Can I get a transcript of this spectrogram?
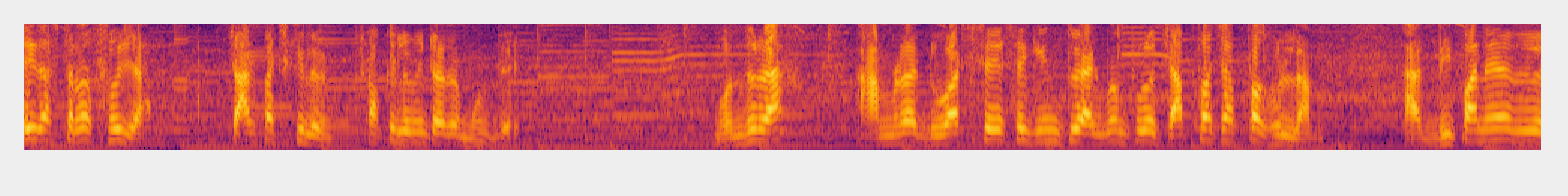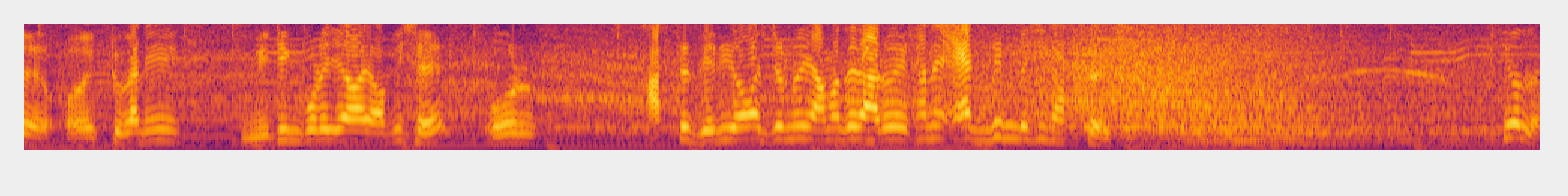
এই রাস্তাটা সোজা, চার পাঁচ কিলোমিটার ছ কিলোমিটারের মধ্যে। বন্ধুরা, আমরা ডুয়ার্সে এসে কিন্তু একদম পুরো চাপ্পা চাপ্পা ঘুরলাম। আর দীপানের একটুখানি মিটিং পড়ে যাওয়ায় অফিসে ওর আসতে দেরি হওয়ার জন্যই আমাদের আরও এখানে একদিন বেশি থাকতে হয়েছে। কি হলো?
